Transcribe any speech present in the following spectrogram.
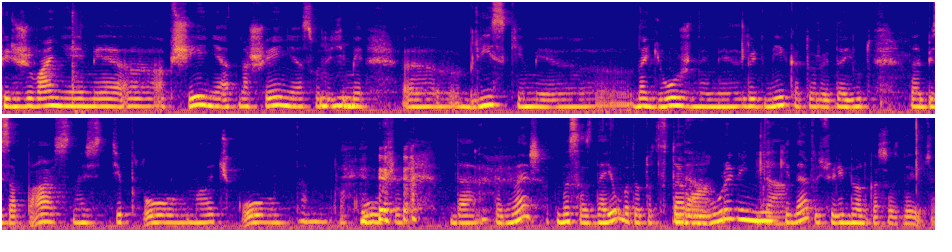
переживаниями э, общения, отношения с вот Мгм. этими э, близкими, надежными людьми, которые дают да, безопасность, тепло, молочко, там, покушать. Да, понимаешь, вот мы создаем вот этот второй Да, уровень да. некий, да, то есть у ребенка создается.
